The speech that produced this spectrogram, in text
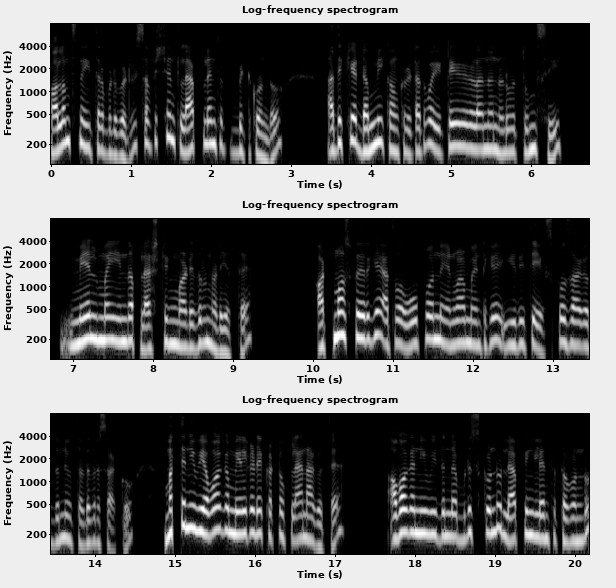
ಕಾಲಮ್ಸ್ನ ಈ ಥರ ಬಿಡಬೇಡ್ರಿ. ಸಫಿಷಿಯೆಂಟ್ ಲ್ಯಾಪ್ ಲೆಂತ್ ಬಿಟ್ಕೊಂಡು ಅದಕ್ಕೆ ಡಮ್ಮಿ ಕಾಂಕ್ರೀಟ್ ಅಥವಾ ಇಟ್ಟಿಗೆಗಳನ್ನು ನಡುವೆ ತುಂಬಿಸಿ ಮೇಲ್ಮೈಯಿಂದ ಪ್ಲಾಸ್ಟಿಂಗ್ ಮಾಡಿದರೂ ನಡೆಯುತ್ತೆ. ಅಟ್ಮಾಸ್ಫಿಯರ್ಗೆ ಅಥವಾ ಓಪನ್ ಎನ್ವೈರ್ಮೆಂಟ್ಗೆ ಈ ರೀತಿ ಎಕ್ಸ್ಪೋಸ್ ಆಗೋದನ್ನ ನೀವು ತಡೆದ್ರೆ ಸಾಕು. ಮತ್ತೆ ನೀವು ಯಾವಾಗ ಮೇಲ್ಗಡೆ ಕಟ್ಟೋ ಪ್ಲ್ಯಾನ್ ಆಗುತ್ತೆ ಆವಾಗ ನೀವು ಇದನ್ನು ಬಿಡಿಸ್ಕೊಂಡು ಲ್ಯಾಪಿಂಗ್ ಲೆಂತ್ ತಗೊಂಡು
